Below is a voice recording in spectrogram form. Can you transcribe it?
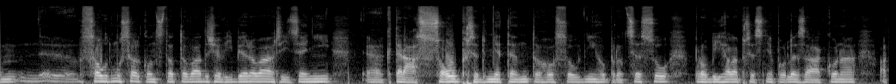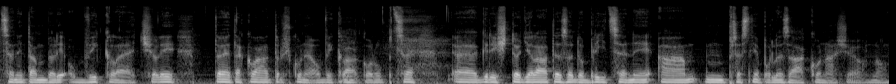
um, soud musel konstatovat, že výběrová řízení, eh, která jsou předmětem toho soudního procesu, probíhala přesně podle zákona a ceny tam byly obvyklé. Čili to je taková trošku neobvyklá hmm. korupce, eh, když to děláte za dobré ceny a mm, přesně podle zákona. Že jo? No.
